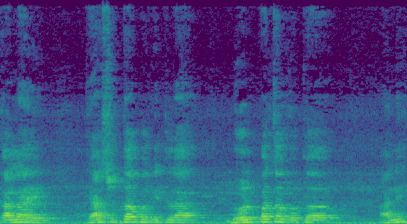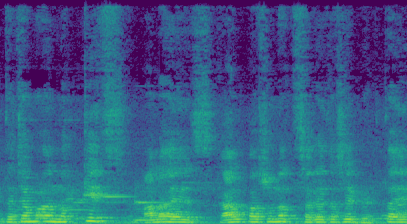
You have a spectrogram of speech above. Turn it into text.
कला आहे त्यासुद्धा बघितला ढोलपथक होतं. आणि त्याच्यामुळं नक्कीच मला हे कालपासूनच सगळे तसे भेटत आहे.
